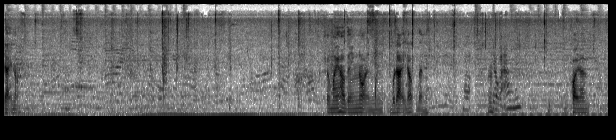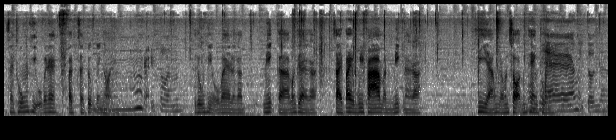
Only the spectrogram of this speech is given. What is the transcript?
ได้เนาะสมัยเฮาแต่ยังน้อยนี่บ่ได้ดอกแบบนี้เจ้าก็เอานะคอยนั้นใส่ถุงหิวไปได้ไปใส่ปึ๊บแต่ยังน้อยอืมกับไอ้ตัวมันใส่ถุงหิวไปแล้วก็มิกกับบางเทีก็ใส่ไปกับมีฟ้ามันมิกนะก็ เหี่ยงเดี๋ยวมันสอดมันแทงถุงแพงไอ้ตัวนั้น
